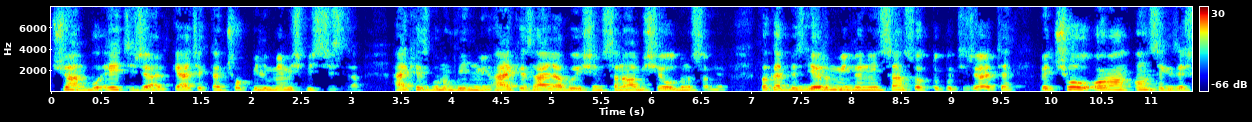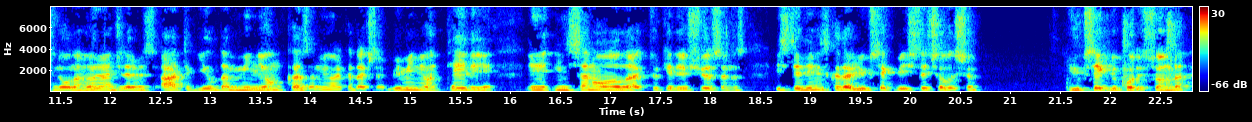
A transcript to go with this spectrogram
Şu an bu e-ticaret gerçekten çok bilinmemiş bir sistem. Herkes bunu bilmiyor. Herkes hala bu işin sanal bir şey olduğunu sanıyor. Fakat biz yarım milyon insan soktuk bu ticarete ve çoğu 18 yaşında olan öğrencilerimiz artık yılda milyon kazanıyor arkadaşlar. 1 milyon TL'yi e, insanoğlu olarak Türkiye'de yaşıyorsanız istediğiniz kadar yüksek bir işte çalışın. Yüksek bir pozisyonda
